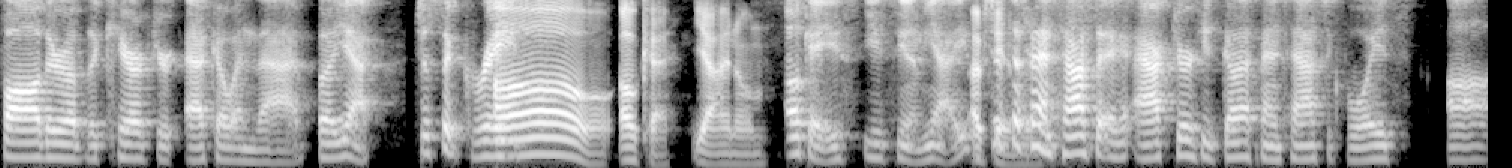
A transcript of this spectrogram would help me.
father of the character Echo in that. But yeah, just a great. oh okay yeah i know him Okay, you, you've seen him. Yeah, he's I've seen just him, a yeah. fantastic actor. He's got a fantastic voice. Uh,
